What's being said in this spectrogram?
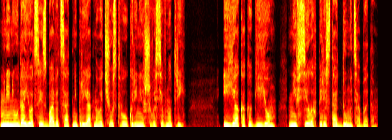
мне не удается избавиться от неприятного чувства, укоренившегося внутри. И я, как и Гийом, не в силах перестать думать об этом.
